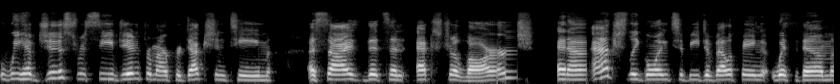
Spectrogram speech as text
we have just received in from our production team a size that's an extra large and I'm actually going to be developing with them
